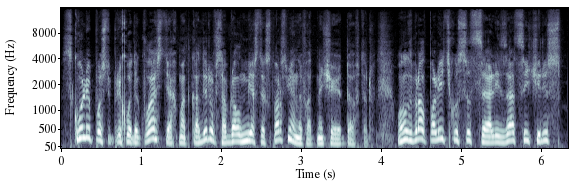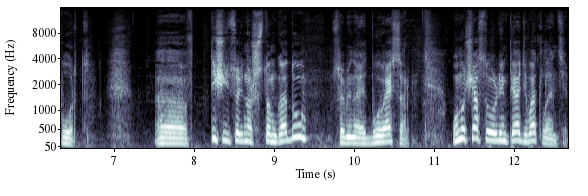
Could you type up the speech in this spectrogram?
Вскоре после прихода к власти Ахмад Кадыров собрал местных спортсменов, отмечает автор. Он избрал политику социализации через спорт. Э, в 1996 году, вспоминает Буайсар, он участвовал в Олимпиаде в Атланте.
